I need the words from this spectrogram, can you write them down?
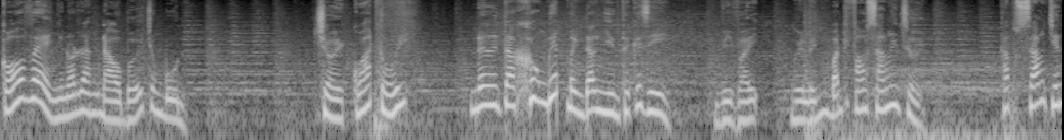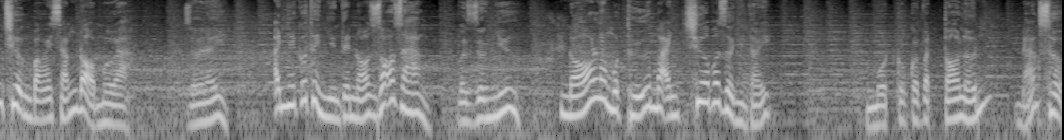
có vẻ như nó đang đào bới trong bùn. Trời quá tối, nên anh ta không biết mình đang nhìn thấy cái gì. Vì vậy, người lính bắn pháo sáng lên trời, thắp sáng chiến trường bằng ánh sáng đỏ mờ à. Giờ đây, anh ấy có thể nhìn thấy nó rõ ràng và dường như nó là một thứ mà anh chưa bao giờ nhìn thấy. Một con quái vật to lớn, đáng sợ,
